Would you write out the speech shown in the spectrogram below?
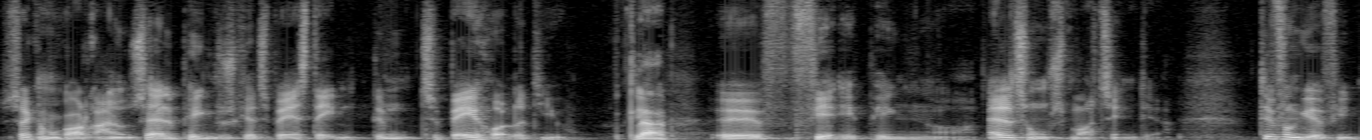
så kan man godt regne ud, så alle penge, du skal have tilbage af staten, dem tilbageholder de jo. Klart. Øh, feriepenge og alle sådan små ting der. Det fungerer fint.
